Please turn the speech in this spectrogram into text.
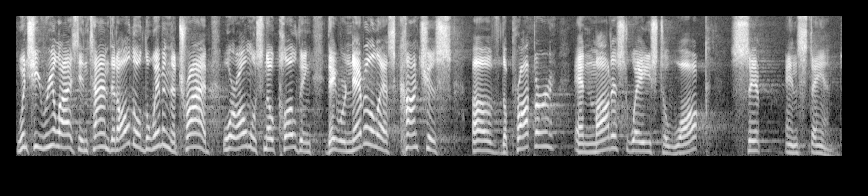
when she realized in time that although the women in the tribe wore almost no clothing, they were nevertheless conscious of the proper and modest ways to walk, sit, and stand.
